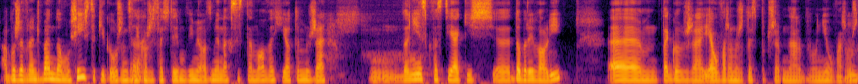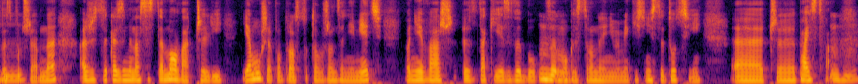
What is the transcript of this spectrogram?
albo że wręcz będą musieli z takiego urządzenia tak. korzystać. Tutaj mówimy o zmianach systemowych i o tym, że mm, to nie jest kwestia jakiejś e, dobrej woli, tego, że ja uważam, że to jest potrzebne, albo nie uważam, że to jest mhm. potrzebne, ale że jest jakaś zmiana systemowa, czyli ja muszę po prostu to urządzenie mieć, ponieważ y, taki jest wybóg, mm. wymóg ze strony, nie wiem, jakiejś instytucji e, czy państwa, mm.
